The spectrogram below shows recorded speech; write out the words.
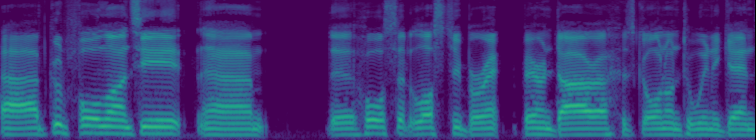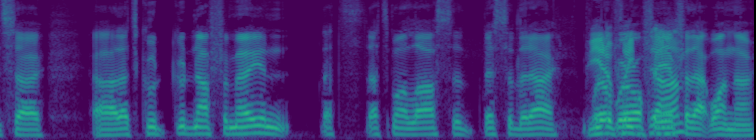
Uh, good four lines here. Um, the horse that lost to Berendara has gone on to win again, so uh, that's good. Good enough for me, and that's that's my last best of the day. We're- we're off air done. for that one though.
